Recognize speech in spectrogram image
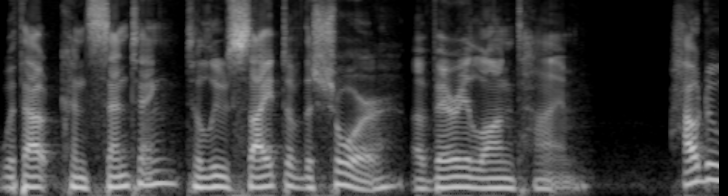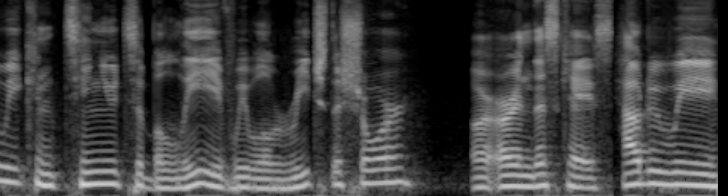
without consenting to lose sight of the shore a very long time. How do we continue to believe we will reach the shore? Or, or in this case, how do we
